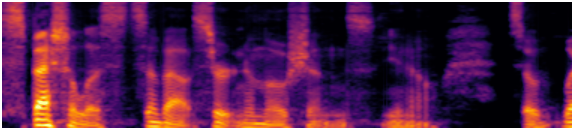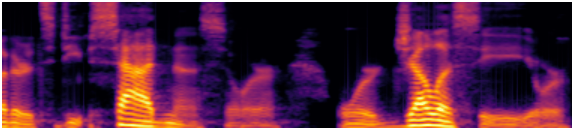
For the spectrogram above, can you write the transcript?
specialists about certain emotions, you know. So whether it's deep sadness or or jealousy or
